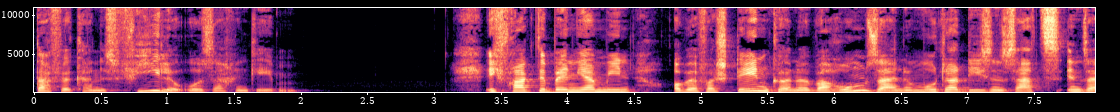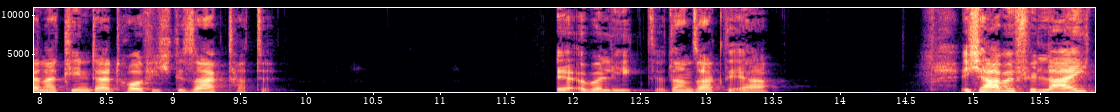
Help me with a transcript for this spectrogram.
Dafür kann es viele Ursachen geben. Ich fragte Benjamin, ob er verstehen könne, warum seine Mutter diesen Satz in seiner Kindheit häufig gesagt hatte. Er überlegte, dann sagte er, ich habe vielleicht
